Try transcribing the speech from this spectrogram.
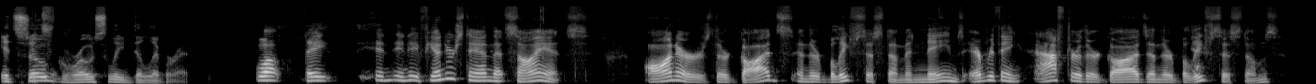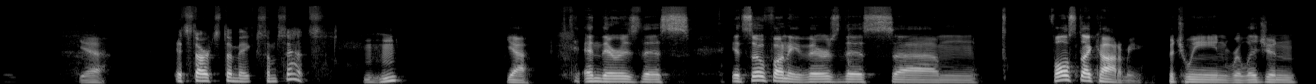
It's so It's- grossly deliberate. well they and, and if you understand that science honors their gods and their belief system and names everything after their gods and their belief systems Yeah. it starts to make some sense Mm-hmm. Yeah. And there is this, it's so funny. There's this um, false dichotomy between religion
